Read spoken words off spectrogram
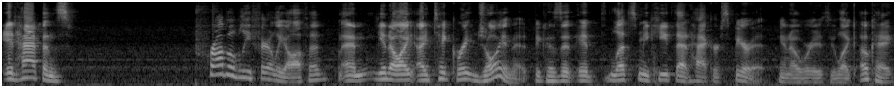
it happens probably fairly often. And, you know, I, I take great joy in it because it, it lets me keep that hacker spirit, you know, where you're like, okay,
